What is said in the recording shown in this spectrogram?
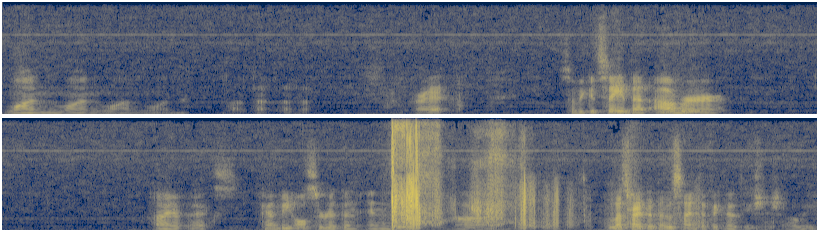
one one one one. Right? So we could say that our I of x can be also written in this uh, Let's write it in the scientific notation, shall we?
